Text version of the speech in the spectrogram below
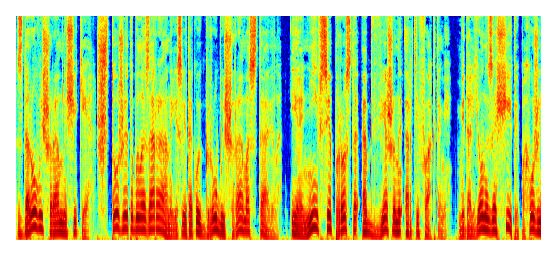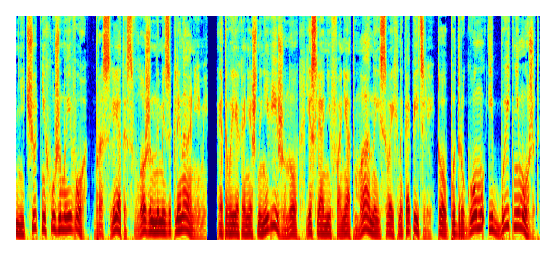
здоровый шрам на щеке. Что же это было за рана, если такой грубый шрам оставила? И они все просто обвешаны артефактами. Медальоны защиты, похоже, ничуть не хуже моего. Браслеты с вложенными заклинаниями. Этого я, конечно, не вижу, но если они фонят маны из своих накопителей, то по-другому и быть не может,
